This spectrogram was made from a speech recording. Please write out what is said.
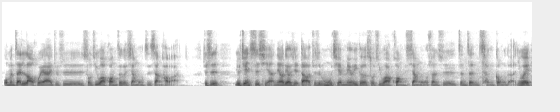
我们再绕回来，就是手机挖矿这个项目之上，好吧？就是有件事情啊，你要了解到，就是目前没有一个手机挖矿项目算是真正成功的，因为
